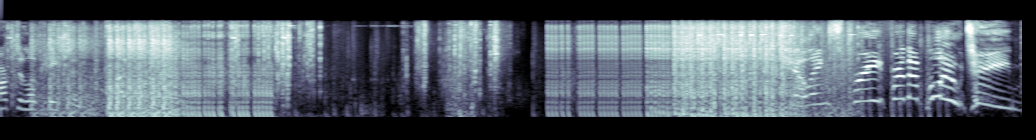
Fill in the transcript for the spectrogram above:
Marked a location. Killing spree for the blue team!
